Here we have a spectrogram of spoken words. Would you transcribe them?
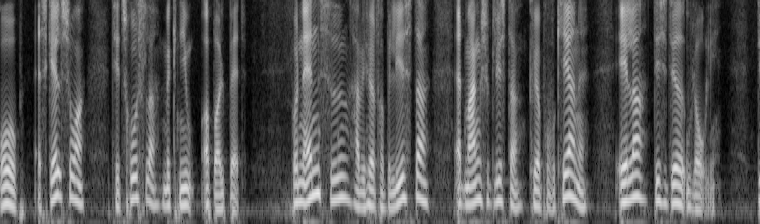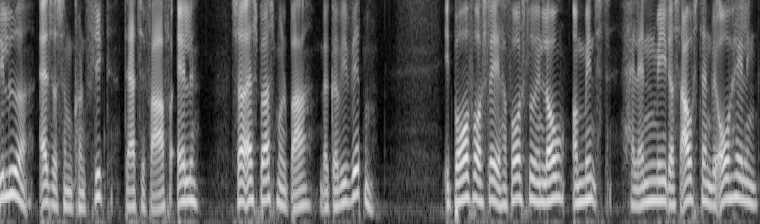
råb af skældsord til trusler med kniv og boldbat. På den anden side har vi hørt fra bilister, at mange cyklister kører provokerende eller decideret ulovligt. Det lyder altså som en konflikt, der er til fare for alle. Så er spørgsmålet bare, hvad gør vi ved den? Et borgerforslag har foreslået en lov om mindst halvanden meters afstand ved overhaling,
